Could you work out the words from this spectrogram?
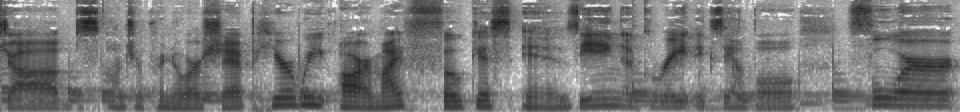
jobs, entrepreneurship. Here we are. My focus is being a great example for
